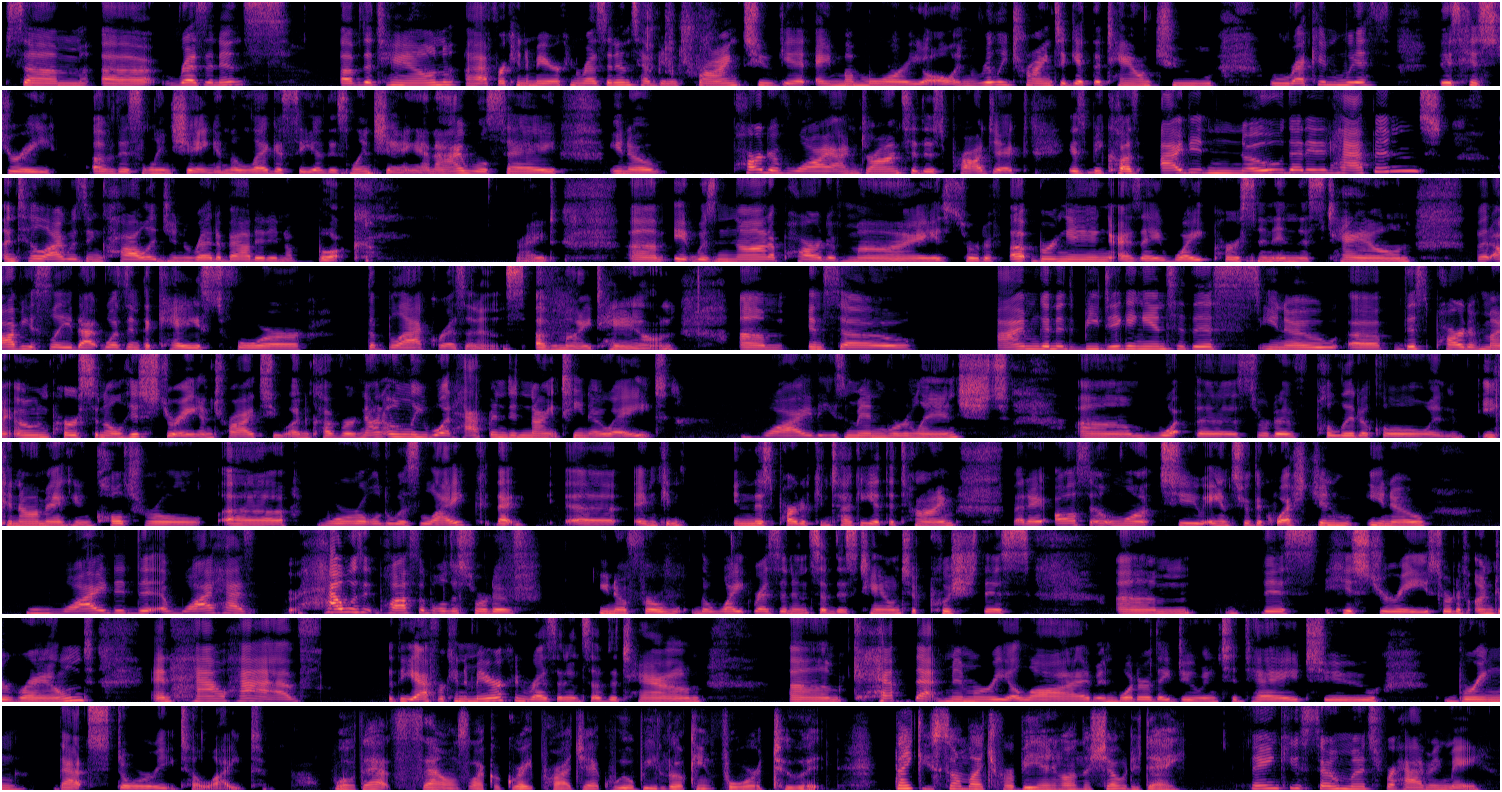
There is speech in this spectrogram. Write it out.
some uh, residents of the town, African American residents, have been trying to get a memorial and really trying to get the town to reckon with this history of this lynching and the legacy of this lynching. And I will say, you know, part of why I'm drawn to this project is because I didn't know that it happened until I was in college and read about it in a book. Right. Um, it was not a part of my sort of upbringing as a white person in this town. But obviously, that wasn't the case for the black residents of my town. Um, and so I'm going to be digging into this, you know, uh, this part of my own personal history and try to uncover not only what happened in 1908 why these men were lynched, um, what the sort of political and economic and cultural uh, world was like that, uh, and can, in this part of Kentucky at the time. But I also want to answer the question, you know, why did the, why has how was it possible to sort of you know for the white residents of this town to push this um, this history sort of underground and how have the African American residents of the town um, kept that memory alive, and what are they doing today to bring that story to light? Well, that sounds like a great project. We'll be looking forward to it. Thank you so much for being on the show today. Thank you so much for having me.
